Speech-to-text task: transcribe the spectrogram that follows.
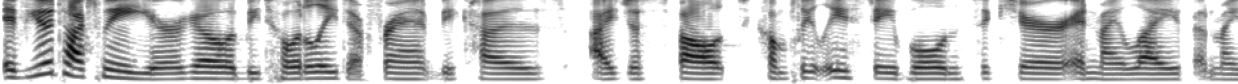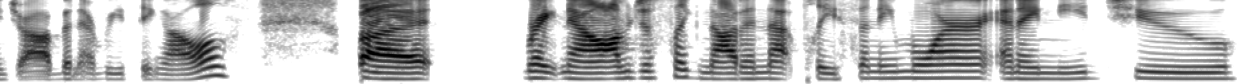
if you had talked to me a year ago, it would be totally different because I just felt completely stable and secure in my life and my job and everything else. But right now, I'm just like not in that place anymore. And I need to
